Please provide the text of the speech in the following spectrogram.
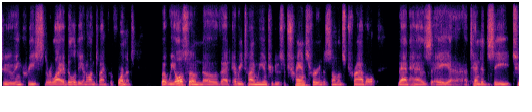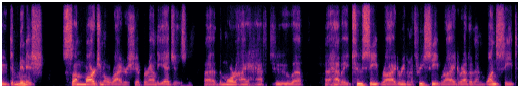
to increase the reliability and on-time performance. But we also know that every time we introduce a transfer into someone's travel, that has a, a tendency to diminish some marginal ridership around the edges. Uh, the more I have to uh, uh have a two-seat ride or even a three-seat ride rather than one seat,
